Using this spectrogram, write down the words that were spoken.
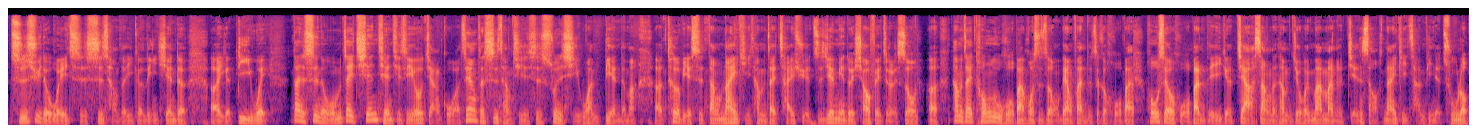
持续的维持市场的一个领先的呃一个地位。但是呢，我们在先前其实也有讲过啊，这样的市场其实是瞬息万变的嘛。呃，特别是当 Nike 他们在采取直接面对消费者的时候，呃，他们在通路伙伴或是这种量贩的这个伙伴 wholesale 伙伴的一个架上呢，他们就会慢慢的减少 Nike 产品的出漏。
